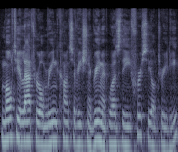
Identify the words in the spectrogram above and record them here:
multilateral marine conservation agreement, was the Fur Seal Treaty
